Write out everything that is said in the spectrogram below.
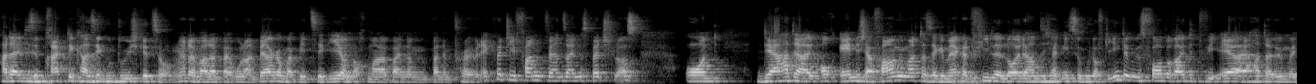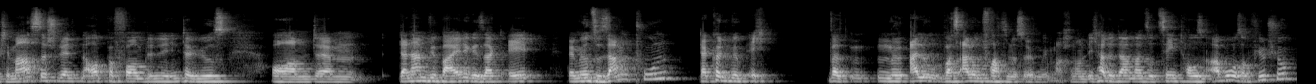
hat halt diese Praktika sehr gut durchgezogen. Ne? Da war dann bei Roland Berger, bei BCG und nochmal bei einem, bei einem Private Equity Fund während seines Bachelors. Und der hatte halt auch ähnliche Erfahrungen gemacht, dass er gemerkt hat, viele Leute haben sich halt nicht so gut auf die Interviews vorbereitet wie er. Er hat da irgendwelche Masterstudenten outperformed in den Interviews. Und ähm, dann haben wir beide gesagt, ey, wenn wir uns zusammentun, da könnten wir echt was, was Allumfassendes irgendwie machen. Und ich hatte damals so 10.000 Abos auf YouTube und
